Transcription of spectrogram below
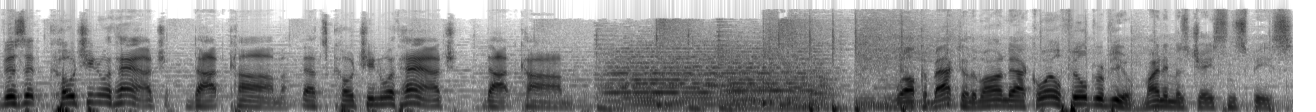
visit coachingwithhatch.com. That's coachingwithhatch.com. Welcome back to the Mondak Oil Field Review. My name is Jason Spiess.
